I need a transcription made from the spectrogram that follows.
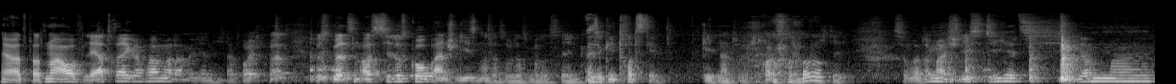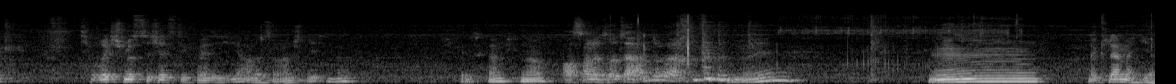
Ja, jetzt pass mal auf, Leerträger haben wir damit ja nicht. Da bräuchte man, müssten wir jetzt ein Oszilloskop anschließen oder so, dass wir das sehen. Also geht trotzdem. Geht natürlich trotzdem richtig. So, warte mal, ich schließe die jetzt hier mal. Theoretisch müsste ich jetzt die quasi hier alles so anschließen. Ne? Ich weiß gar nicht genau. Brauchst du noch eine dritte Hand oder? Hm, eine Klemme hier.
